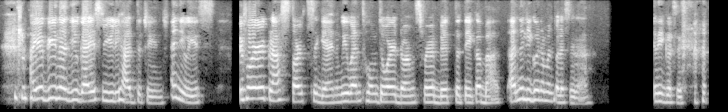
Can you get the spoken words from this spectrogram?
I agree that you guys really had to change. Anyways, before our class starts again, we went home to our dorms for a bit to take a bath. Ah, naligo naman pala sila. Naligo sila.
